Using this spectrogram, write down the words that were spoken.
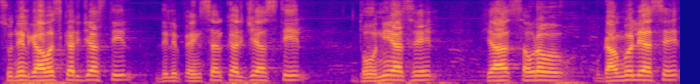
सुनील गावस्करजी असतील दिलीप वेंगसरकरजी असतील धोनी असेल ह्या सौरव गांगुली असेल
